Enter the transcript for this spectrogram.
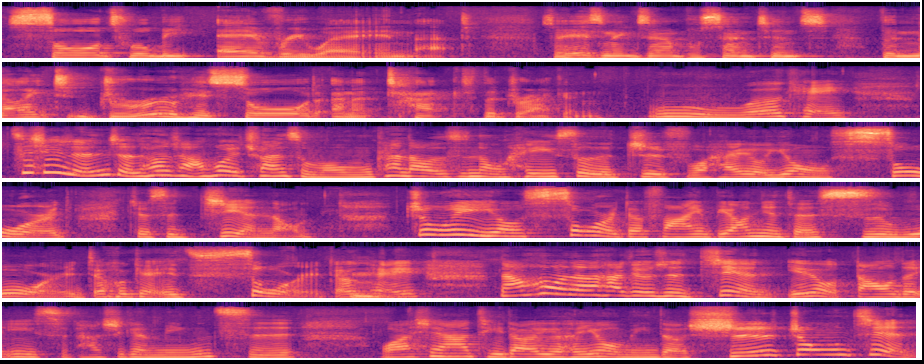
Swords will be everywhere in that. So here's an example sentence The knight drew his sword and attacked the dragon. 哦，OK，这些忍者通常会穿什么？我们看到的是那种黑色的制服，还有用 sword，就是剑哦。 注意有 sword 的发音，不要念成 sword，OK，it's sword，OK、然后呢，它就是剑，也有刀的意思，它是个名词。我要现在提到一个很有名的石中剑，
